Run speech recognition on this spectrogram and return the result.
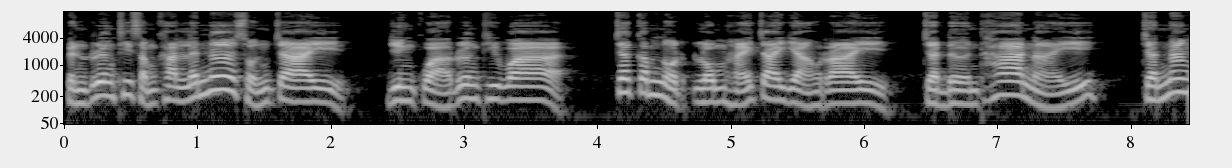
เป็นเรื่องที่สำคัญและน่าสนใจ ยิ่งกว่าเรื่องที่ว่า จะกำหนดลมหายใจอย่างไร จะเดินท่าไหน จะนั่ง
